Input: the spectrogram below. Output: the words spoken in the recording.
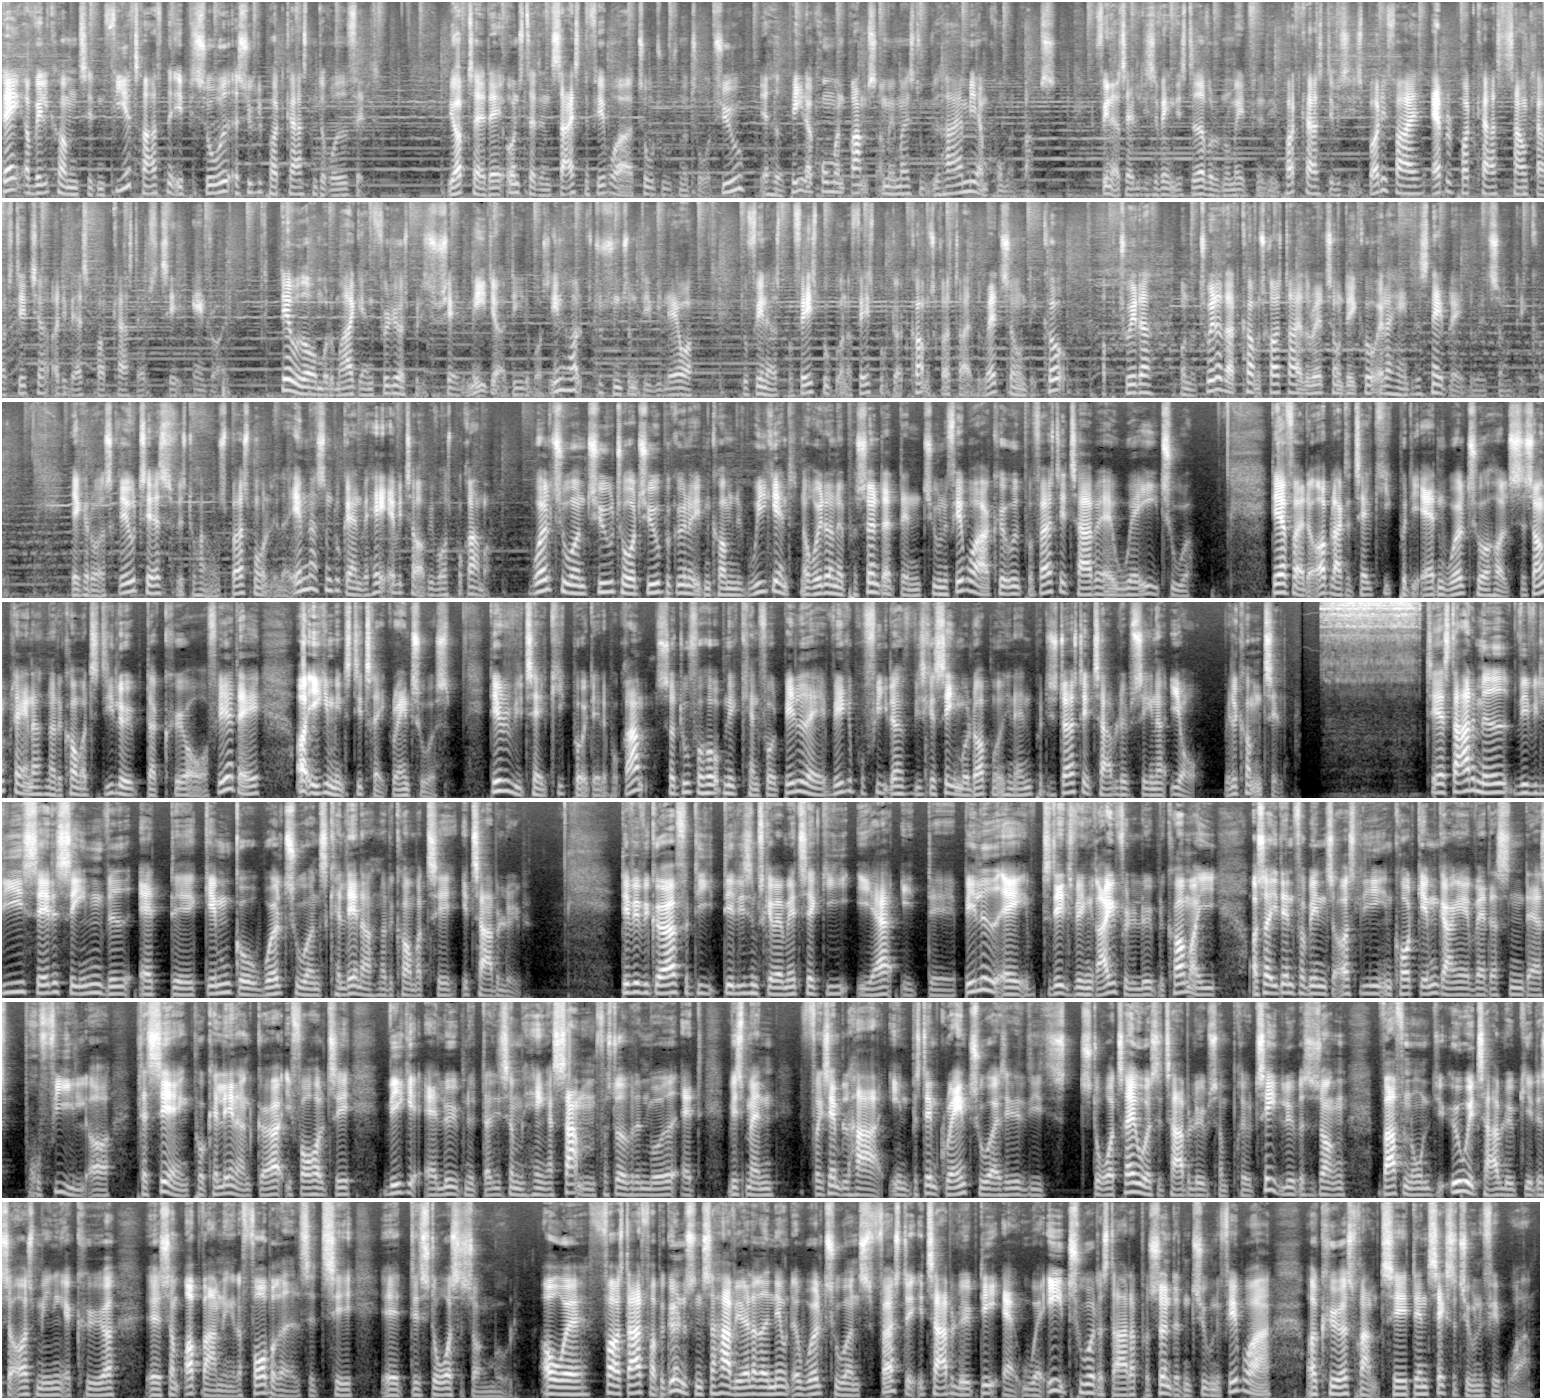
Goddag og velkommen til den 34. episode af cykelpodcasten Det Røde Felt. Vi optager i dag onsdag den 16. februar 2022. Jeg hedder Peter Krohmann Brams, og med mig i studiet har jeg Miriam Krohmann Brams. Du finder os alle de sædvanlige steder, hvor du normalt finder din podcast, det vil sige Spotify, Apple Podcast, SoundCloud, Stitcher og diverse podcast-apps til Android. Derudover må du meget gerne følge os på de sociale medier og dele vores indhold, hvis du synes om det, vi laver. Du finder os på Facebook under facebook.com-theredzone.dk og på Twitter under twitter.com-theredzone.dk eller handlet snablag theredzone.dk. Her kan du også skrive til os, hvis du har nogle spørgsmål eller emner, som du gerne vil have, at vi tager op i vores programmer. World Touren 2022 begynder i den kommende weekend, når rytterne på søndag den 20. februar kører ud på første etape af UAE Tour. Derfor er det oplagt at tage et kig på de 18 World Tour holds sæsonplaner, når det kommer til de løb, der kører over flere dage, og ikke mindst de tre Grand Tours. Det vil vi tage et kig på i dette program, så du forhåbentlig kan få et billede af, hvilke profiler vi skal se målt op mod hinanden på de største etabløb senere i år. Velkommen til. Til at starte med vil vi lige sætte scenen ved at øh, gennemgå World Tourens kalender, når det kommer til etabeløb. Det vil vi gøre, fordi det ligesom skal være med til at give jer et øh, billede af, til dels hvilken rækkefølge løbene kommer i, og så i den forbindelse også lige en kort gennemgang af, hvad der sådan deres profil og placering på kalenderen gør i forhold til, hvilke af løbene, der ligesom hænger sammen, forstået på den måde, at hvis man for eksempel har en bestemt Grand Tour, altså et af de store tre ugers etabeløb som prioritet i løbet af sæsonen, hvad for nogle af de øvrige etabeløb giver det så også mening at køre øh, som opvarmning eller forberedelse til øh, det store sæsonmål. Og øh, for at starte fra begyndelsen, så har vi jo allerede nævnt, at World Tourens første etabeløb, det er UAE Tour, der starter på søndag den 20. februar og køres frem til den 26. februar.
